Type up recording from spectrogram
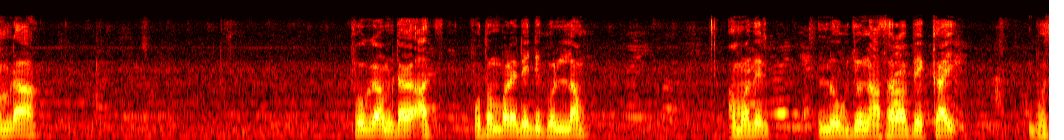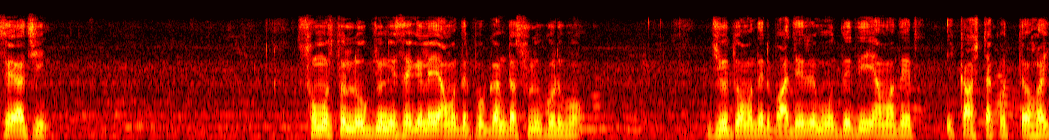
আমরা প্রোগ্রামটা আজ প্রথমবারে রেডি করলাম। আমাদের লোকজন আসার অপেক্ষায় বসে আছি। সমস্ত লোকজন এসে গেলে আমাদের প্রোগ্রামটা শুরু করব। যেহেতু আমাদের বাজারের মধ্যে দিয়ে আমাদের এই কাজটা করতে হয়।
